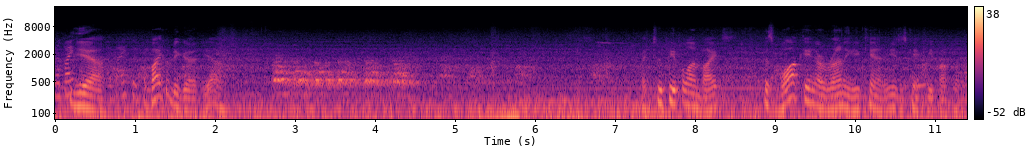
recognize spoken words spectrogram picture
The bike. Yeah. A bike would be. A bike would be good. Yeah. Like two people on bikes. Because walking or running, you can't. You just can't keep up with it.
